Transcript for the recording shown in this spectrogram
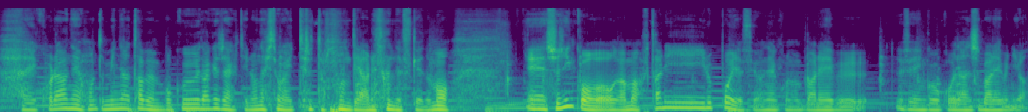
はい、これはね、ほんとみんな多分僕だけじゃなくていろんな人が言ってると思うんであれなんですけれども、えー、主人公がまあ2人いるっぽいですよね、このバレー部、全高校男子バレー部には。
